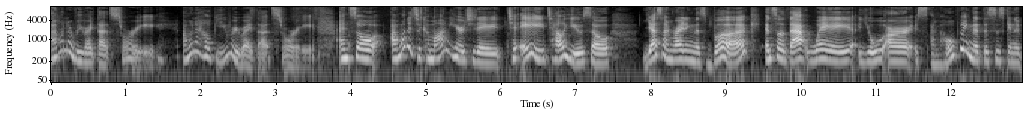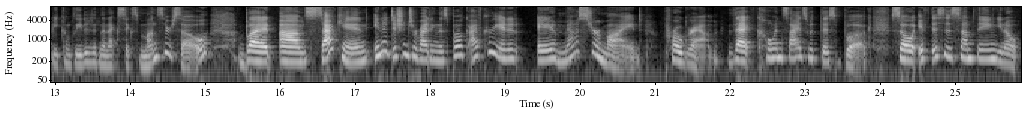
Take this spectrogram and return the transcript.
I want to rewrite that story. I want to help you rewrite that story. And so I wanted to come on here today to A, tell you so. Yes, I'm writing this book. And so that way you are, I'm hoping that this is going to be completed in the next six months or so. But um, second, in addition to writing this book, I've created a mastermind program that coincides with this book. So if this is something, you know,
